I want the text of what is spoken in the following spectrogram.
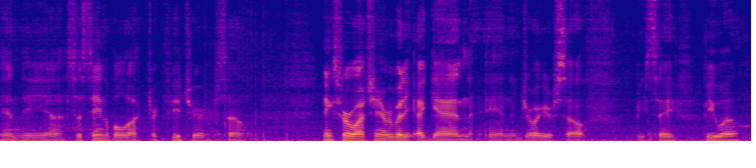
in the uh, sustainable electric future. So thanks for watching everybody again and enjoy yourself. Be safe, be well.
